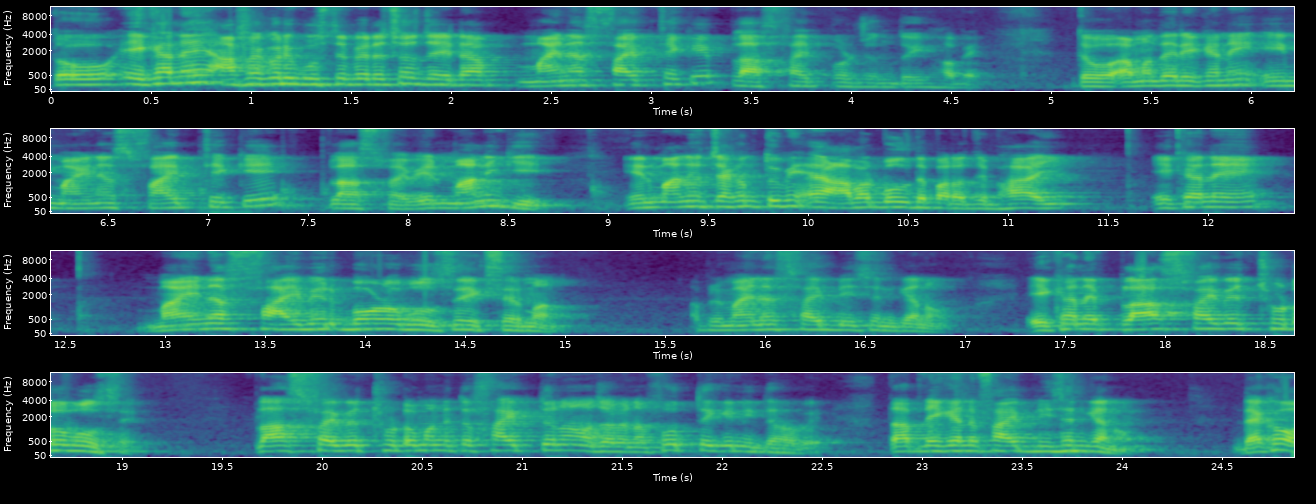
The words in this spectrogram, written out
তো এখানে আশা করি বুঝতে পেরেছ যে এটা মাইনাস ফাইভ থেকে প্লাস ফাইভ পর্যন্তই হবে। তো আমাদের এখানে এই মাইনাস ফাইভ থেকে প্লাস ফাইভ এর মানে কি? এর মানে হচ্ছে এখন তুমি আবার বলতে পারো যে ভাই, এখানে মাইনাস ফাইভের বড় বলছে এক্সের মান। আপনি মাইনাস ফাইভ দিয়েছেন কেন? এখানে প্লাস ফাইভের ছোট বলছে। প্লাস ফাইভের ছোট মানে তো ফাইভ তো নেওয়া যাবে না ফোর থেকে নিতে হবে। তা আপনি এখানে ফাইভ নিয়েছেন কেন? দেখো,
